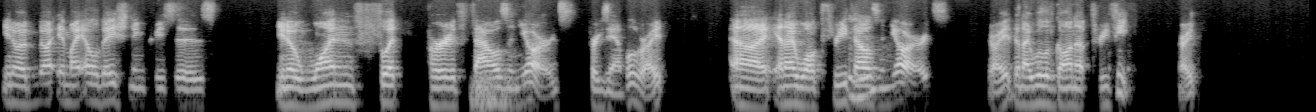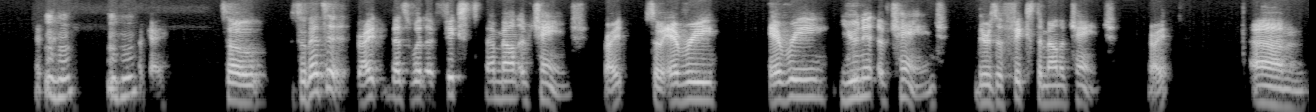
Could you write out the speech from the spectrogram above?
you know, and my elevation increases, you know, one foot per 1000 mm-hmm. yards, for example, right? Uh, and I walk 3,000 mm-hmm. yards, right? Then I will have gone up three feet, right? Mm-hmm. Mm-hmm. Okay. So so that's it, right? That's with a fixed amount of change, right? So every every unit of change, there's a fixed amount of change, right? Um,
